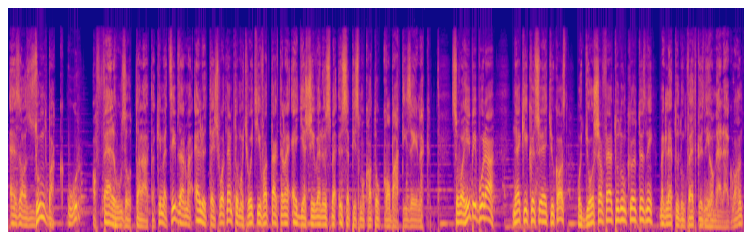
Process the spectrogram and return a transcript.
ez a Zundbach úr a felhúzót találta ki, mert Cipzár már előtte is volt, nem tudom, hogy hogy hívhatták, talán egyesével össze, összepiszmogható kabátizének. Szóval hipipurá, neki köszönhetjük azt, hogy gyorsan fel tudunk költözni, meg le tudunk vetközni, ha meleg van.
